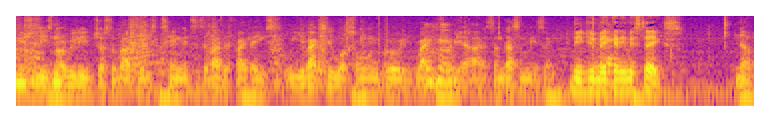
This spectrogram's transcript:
usually it's not really just about the entertainment; it's about the fact that you see, you've actually watched someone grow right Mhm. of your eyes, and that's amazing. Did you make Okay. any mistakes? No,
